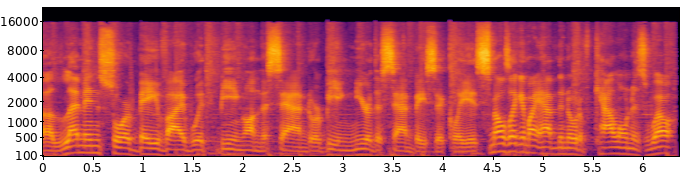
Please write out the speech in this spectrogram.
uh, lemon sorbet vibe with being on the sand or being near the sand, basically. It smells like it might have the note of as well,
